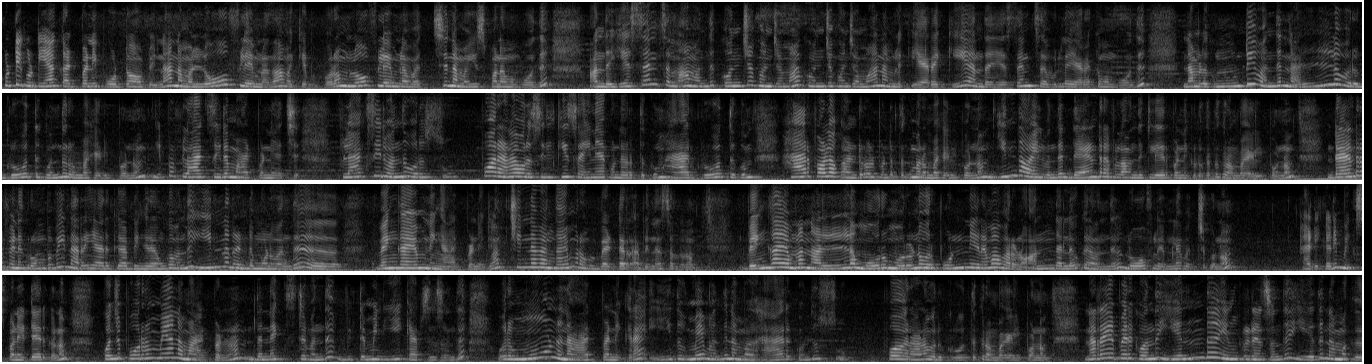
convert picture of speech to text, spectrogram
குட்டி குட்டியாக கட் பண்ணி போட்டோம் அப்படின்னா நம்ம லோ ஃப்ளேமில் தான் வைக்க போகிறோம் லோ ஃப்ளேமில் வச்சு நம்ம யூஸ் பண்ணும்போது அந்த எசன்ஸ் எல்லாம் வந்து கொஞ்சம் கொஞ்சமாக கொஞ்சம் கொஞ்சமாக நம்மளுக்கு இறக்கி அந்த எசன்ஸை உள்ளே இறக்கும் போது நம்மளுக்கு முடி வந்து நல்ல ஒரு க்ரோத்துக்கு வந்து ரொம்ப ஹெல்ப் பண்ணும். இப்போ ஃப்ளாக் சீடும் ஆட் பண்ணியாச்சு. ஃப்ளாக் சீடு வந்து ஒரு சூப்பரான ஒரு சில்கி சைனியாக கொண்டு வரத்துக்கும் ஹேர் க்ரோத்துக்கும் ஹேர் ஃபாலோ கண்ட்ரோல் பண்ணுறதுக்கும் ரொம்ப ஹெல்ப் பண்ணும். இந்த ஆயில் வந்து டேண்ட்ரஃப்லாம் வந்து கிளியர் பண்ணி கொடுக்கறதுக்கு ரொம்ப ஹெல்ப் பண்ணும். டேண்ட்ரஃப் எனக்கு ரொம்பவே நிறையா இருக்குது அப்படிங்கிறவங்க வந்து இன்னும் ரெண்டு மூணு வந்து வெங்காயம் நீங்கள் ஆட் பண்ணிக்கலாம். சின்ன வெங்காயம் ரொம்ப பெட்டர் அப்படின்னு தான் சொல்லணும். வெங்காயம்லாம் நல்லா மொறு மொறுன்னு ஒரு பொன்னிறமாக வரணும். அந்த அளவுக்கு வந்து லோ ஃப்ளேமில் வச்சுக்கணும். அடிக்கடி மிக்ஸ் பண்ணிகிட்டே இருக்கணும். கொஞ்சம் பொறுமையாக நம்ம ஆட் பண்ணணும். இந்த நெக்ஸ்ட்டு வந்து விட்டமின் இ கேப்சூல்ஸ் வந்து ஒரு மூணு ஆட் பண்ணிக்கிறேன். இதுவுமே வந்து நம்ம ஹேருக்கு வந்து சூப்பரான ஒரு க்ரோத்துக்கு ரொம்ப ஹெல்ப் பண்ணும். நிறைய பேருக்கு வந்து எந்த இன்க்ரீடியன்ஸ் வந்து எது நமக்கு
